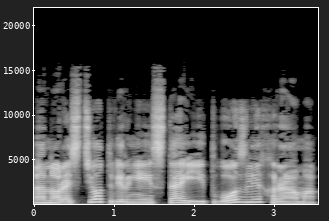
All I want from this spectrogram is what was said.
Оно растет, вернее, стоит возле храма.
